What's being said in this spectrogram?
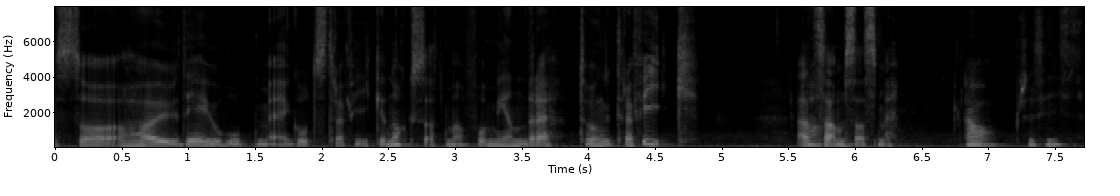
så hör ju det ihop med godstrafiken också, att man får mindre tung trafik att Ja. samsas med. ja, precis.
